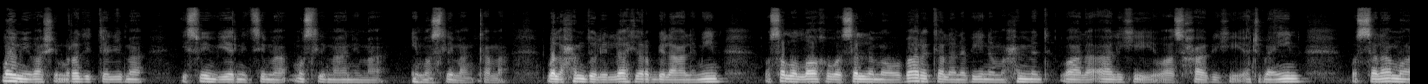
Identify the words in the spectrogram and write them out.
mojim i vašim roditeljima i svim vjernicima, muslimanima i muslimankama. Walhamdulillahi rabbil alamin wa sallallahu wa sallama wa baraka la nabina Muhammed wa ala alihi wa ashabihi ajma'in. Wassalamu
